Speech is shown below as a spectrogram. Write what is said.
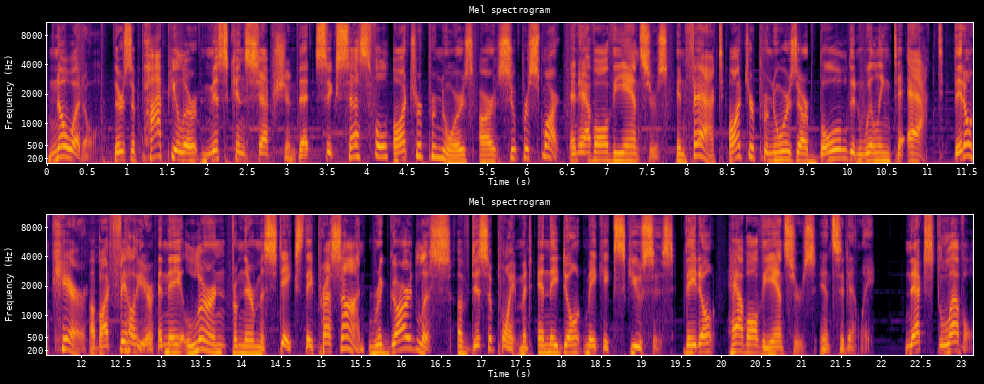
Know it all. There's a popular misconception that successful entrepreneurs are super smart and have all the answers. In fact, entrepreneurs are bold and willing to act. They don't care about failure and they learn from their mistakes. They press on regardless of disappointment and they don't make excuses. They don't have all the answers, incidentally. Next level.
